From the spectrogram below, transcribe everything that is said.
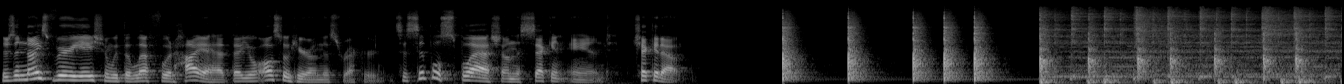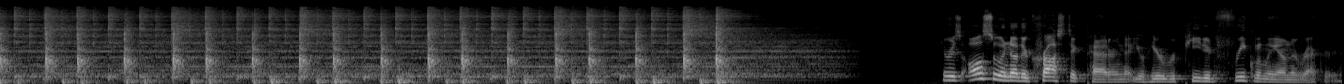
There's a nice variation with the left foot hi-hat that you'll also hear on this record. It's a simple splash on the second and. Check it out. There is also another cross-stick pattern that you'll hear repeated frequently on the record.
